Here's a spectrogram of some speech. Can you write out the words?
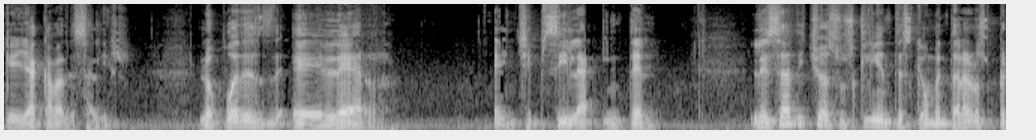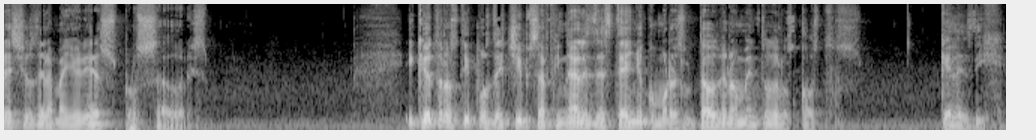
que ya acaba de salir. Lo puedes eh, leer en Chipsila Intel. Les ha dicho a sus clientes que aumentará los precios de la mayoría de sus procesadores y que otros tipos de chips a finales de este año como resultado de un aumento de los costos. ¿Qué les dije?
